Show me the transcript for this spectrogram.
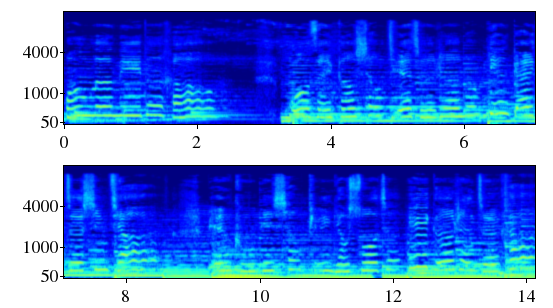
忘了你的好。我在高笑，借着热闹掩盖着心跳。边哭边笑，偏要说着一个人真好。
